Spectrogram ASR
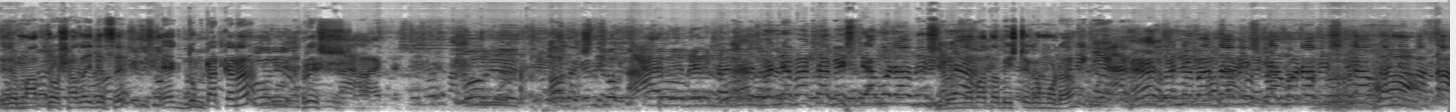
এই যে মাত্র সাজাইতেছে একদম টাটকা না ফ্রেশ ধন্যবাদ বিশ টাকা মোটা বিশ পাতা বিশ টাকা মোটা হ্যাঁ ধন্যবাদ বিশ টাকা মোটা বিশ টাকা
